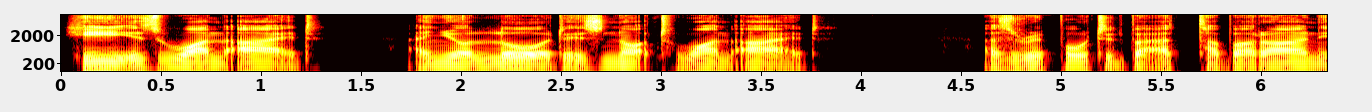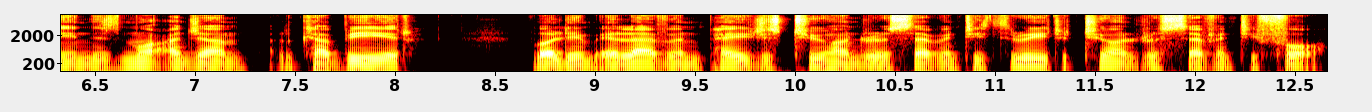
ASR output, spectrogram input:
He is one-eyed, and your Lord is not one-eyed. As reported by At-Tabarani in his Mu'jam al-Kabir, volume 11, pages 273 to 274.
